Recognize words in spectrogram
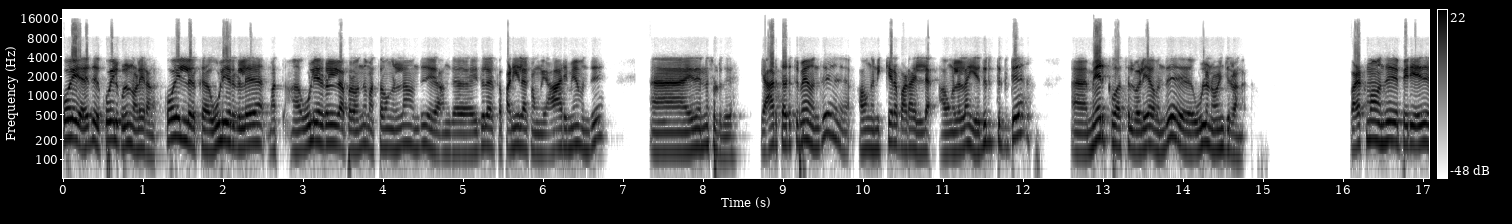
கோயில் இது கோயிலுக்குள்ள நுழையிறாங்க. கோயிலில் இருக்க ஊழியர்கள் மத் ஊழியர்கள் அப்புறம் வந்து மற்றவங்கலாம் வந்து அங்கே இதில் இருக்க பணியில் இருக்கவங்க யாருமே வந்து இது என்ன சொல்கிறது யார் தடுத்துமே வந்து அவங்க நிற்கிற படம் இல்லை. அவங்களெல்லாம் எதிர்த்துக்கிட்டு மேற்கு வாசல் வழியாக வந்து உள்ளே நுழைஞ்சிடறாங்க. வழக்கமாக வந்து பெரிய இது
